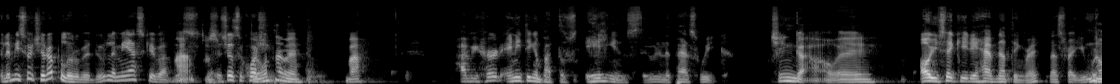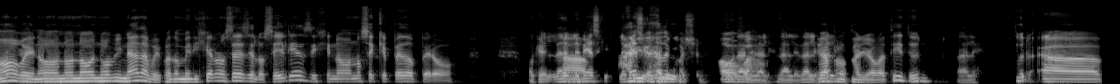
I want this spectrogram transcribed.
Let me switch it up a little bit, dude. Let me ask you about this. Ah, pues, it's just a question. Have you heard anything about those aliens, dude, in the past week? Chingao, eh. Oh, you said you didn't have nothing, right? That's right. You no, güey, no, no, no, no vi nada, güey. Cuando me dijeron ustedes de los aliens, dije, no, no sé qué pedo, pero. Okay, let, uh, let me ask you, let me ask you another you, question. Oh, oh dale, dale, dale, dale. Voy a preguntar yo a ti, dude. Dale. Dude, uh,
